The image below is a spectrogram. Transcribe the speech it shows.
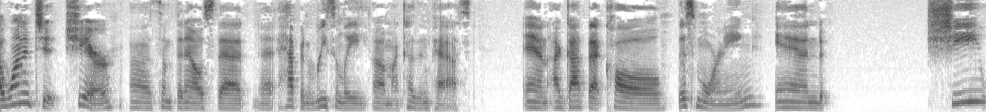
I wanted to share uh, something else that uh, happened recently. Uh, my cousin passed, and I got that call this morning, and she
